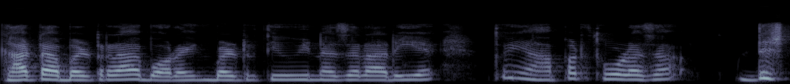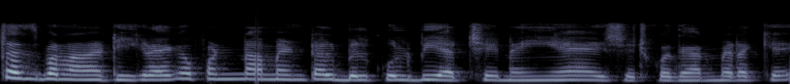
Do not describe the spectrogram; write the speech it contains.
घाटा बढ़ रहा है बोरिंग बढ़ती हुई नज़र आ रही है तो यहाँ पर थोड़ा सा डिस्टेंस बनाना ठीक रहेगा, फंडामेंटल बिल्कुल भी अच्छे नहीं है, इस चीज़ को ध्यान में रखे।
